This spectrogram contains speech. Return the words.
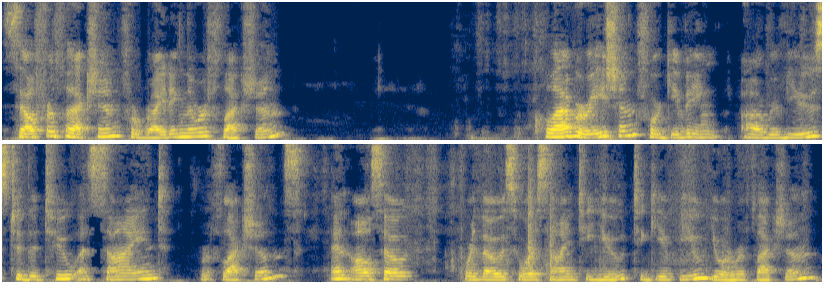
Self-reflection for writing the reflection collaboration for giving uh, reviews to the two assigned reflections and also for those who are assigned to you to give you your reflection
